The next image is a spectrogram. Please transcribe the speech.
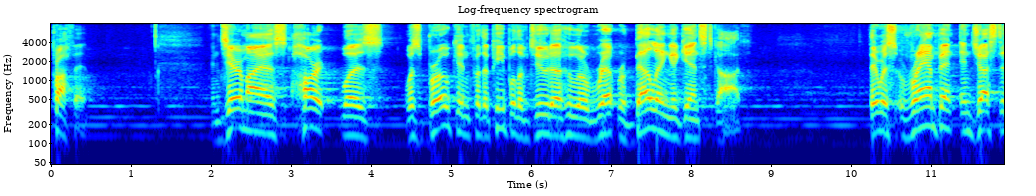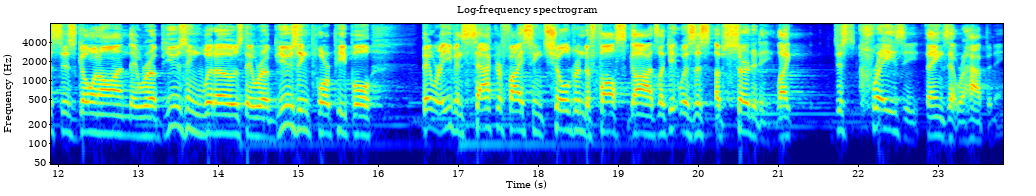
prophet. And Jeremiah's heart was was broken for the people of Judah who were re- rebelling against God. There was rampant injustices going on. They were abusing widows, they were abusing poor people. They were even sacrificing children to false gods. Like it was this absurdity, like just crazy things that were happening.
